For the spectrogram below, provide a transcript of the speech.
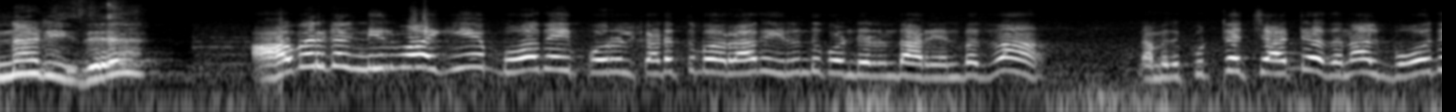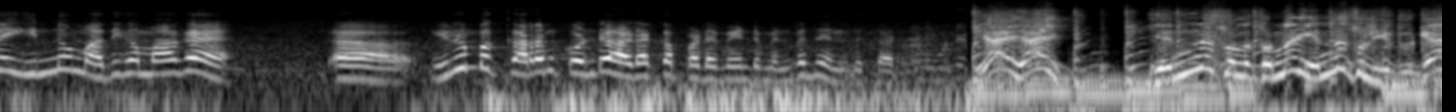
என்னடி இது? அவர்கள் நிர்வாகியே போதை பொருள் கடத்துபவராக இருந்து கொண்டிருந்தார் என்பதுதான் நமது குற்றச்சாட்டு. அதனால் போதை இன்னும் அதிகமாக இரும்பு கரம் கொண்டு அடக்கப்பட வேண்டும் என்பது எனது கருத்து. என்ன சொல்ல சொன்னா என்ன சொல்லிட்டு இருக்க?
